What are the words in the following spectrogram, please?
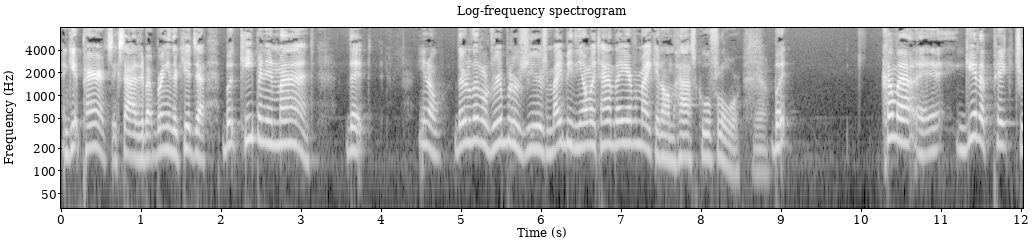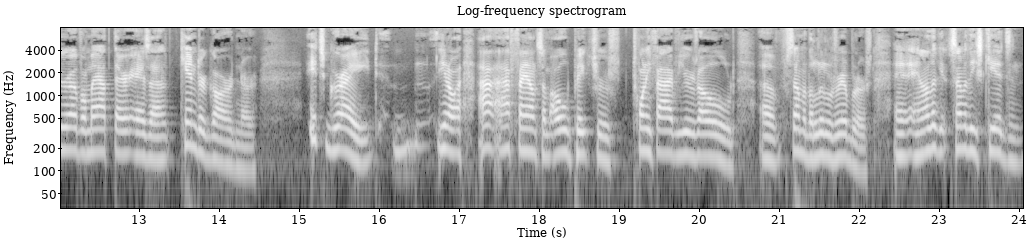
and get parents excited about bringing their kids out, but keeping in mind that you know their little dribblers years may be the only time they ever make it on the high school floor. Yeah. But come out and get a picture of them out there as a kindergartner. It's great. You know, I, I found some old pictures, 25 years old, of some of the little dribblers. And, and I look at some of these kids and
